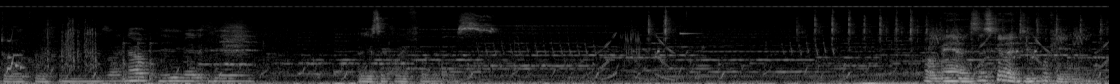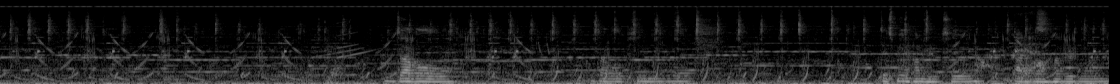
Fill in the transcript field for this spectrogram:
dork with me. He's like, nope, he made it here. Basically for this. Oh man, is this gonna duplicate me? Double. Double Puni glitch. Gets me 102 out of 101.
